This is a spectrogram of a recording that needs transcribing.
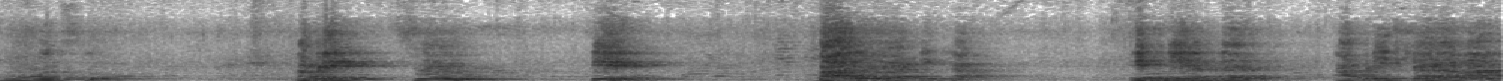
મહોત્સવ. આપણે જોયું કે બાલ વાટિકા એમની અંદર આપણી શાળામાં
